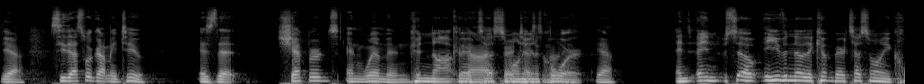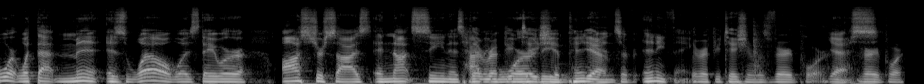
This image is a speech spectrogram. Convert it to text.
Yeah. See, that's what got me too, is that shepherds and women could not could bear not bear testimony in a court. Yeah. And and so even though they couldn't bear testimony in court, what that meant as well was they were ostracized and not seen as Their having worthy reputation, opinions of anything. Their reputation was very poor. Yes. Very poor.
